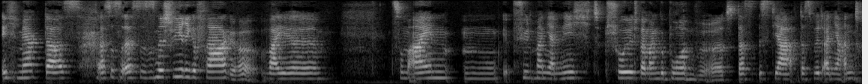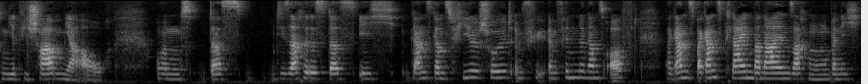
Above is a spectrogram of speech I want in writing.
ich merke das. Das ist, das ist eine schwierige Frage, weil zum einen mh, mm, fühlt man ja nicht Schuld, wenn man geboren wird. Das ist ja, das wird einem ja antrainiert, wie Scham ja auch. Und das, die Sache ist, dass ich ganz, ganz viel Schuld empfinde, ganz oft. Bei ganz, bei ganz kleinen, banalen Sachen. Wenn ich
